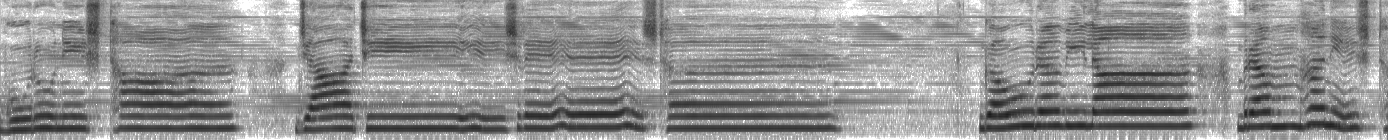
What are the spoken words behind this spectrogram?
गुरुनिष्ठा ज्याची श्रेष्ठ। गौरविला ब्रह्मनिष्ठ।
